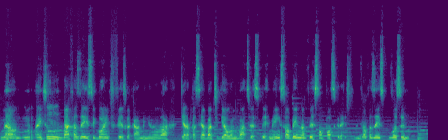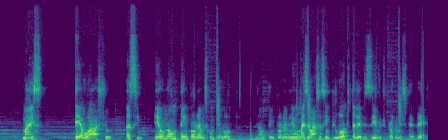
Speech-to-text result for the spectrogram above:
Não, não- a gente não vai fazer isso igual a gente fez com aquela menina lá, que era pra ser a Batgirl lá no Batman Superman, só vem na versão pós-crédito. A gente vai fazer isso com você, não. Mas eu acho, assim, eu não tenho problemas com piloto. Não tem problema nenhum, mas eu acho assim, piloto televisivo de programas de TV,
